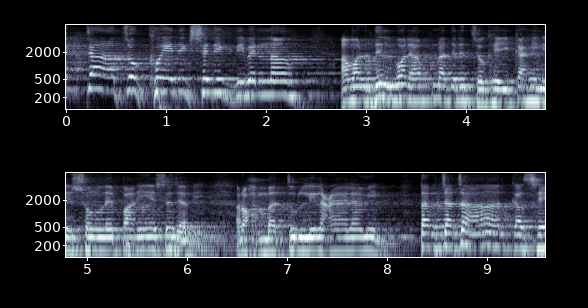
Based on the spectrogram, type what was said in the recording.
একটা চক্ষু এদিক সেদিক দিবেন না। আমার দিল বলে, আপনাদের চোখে এই কাহিনী শুনলে পানি এসে যাবে। রহমাতুল্লিল আলামিন, তার চাচার কাছে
